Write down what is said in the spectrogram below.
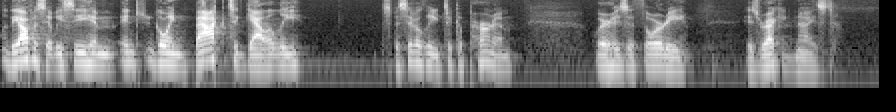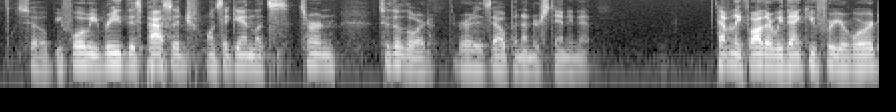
the opposite. We see him going back to Galilee, specifically to Capernaum, where his authority is recognized. So before we read this passage, once again, let's turn to the Lord for his help in understanding it. Heavenly Father, we thank you for your word.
